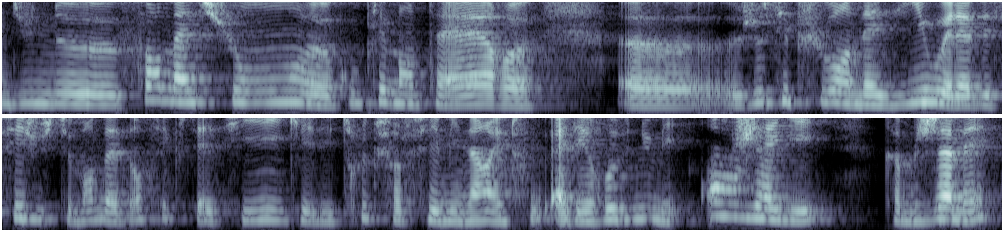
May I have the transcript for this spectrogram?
d'une formation complémentaire, je sais plus où en Asie, où elle avait fait justement de la danse extatique et des trucs sur le féminin et tout. Elle est revenue mais enjaillée comme jamais.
